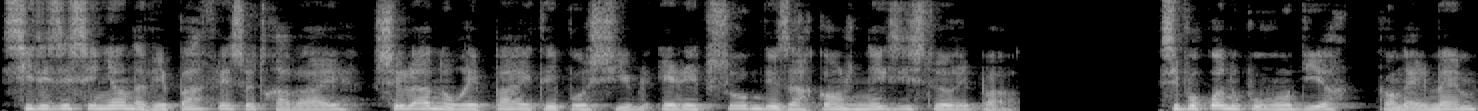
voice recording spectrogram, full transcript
Si les Esséniens n'avaient pas fait ce travail, cela n'aurait pas été possible et les psaumes des archanges n'existeraient pas. C'est pourquoi nous pouvons dire qu'en elle-même,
